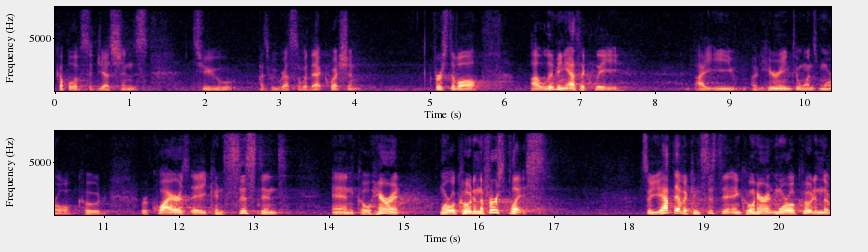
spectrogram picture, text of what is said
couple of suggestions to as we wrestle with that question. First of all, uh, living ethically, i.e., adhering to one's moral code, requires a consistent and coherent moral code in the first place. So you have to have a consistent and coherent moral code in the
